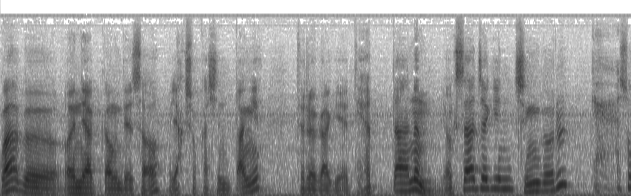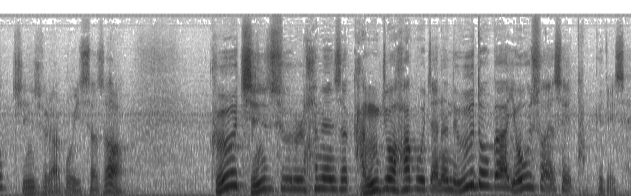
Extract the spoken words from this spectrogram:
그 언약 가운데서 약속하신 땅에 들어가게 되었다는 역사적인 증거를 계속 진술하고 있어서 그 진술을 하면서 강조하고자 하는 의도가 여호수아서에 담겨 져 있어요.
